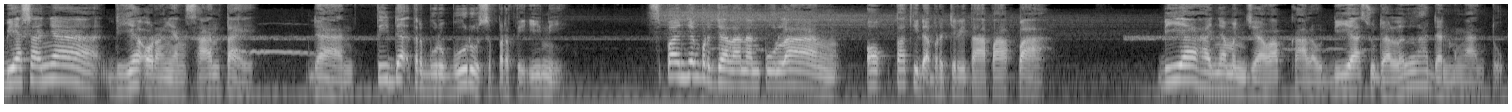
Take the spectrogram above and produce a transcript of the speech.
Biasanya dia orang yang santai dan tidak terburu-buru seperti ini. Sepanjang perjalanan pulang, Okta tidak bercerita apa-apa. Dia hanya menjawab kalau dia sudah lelah dan mengantuk.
